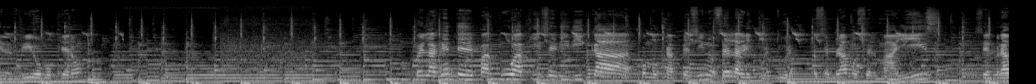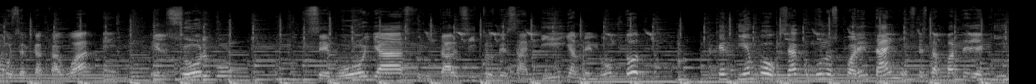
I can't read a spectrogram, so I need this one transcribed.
el río Boquerón. Pues la gente de Pacú aquí se dedica como campesinos a la agricultura. Sembramos el maíz, sembramos el cacahuate, el sorgo, cebollas, frutalcitos de sandía, melón, todo. Aquel tiempo, o sea, como unos 40 años, esta parte de aquí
